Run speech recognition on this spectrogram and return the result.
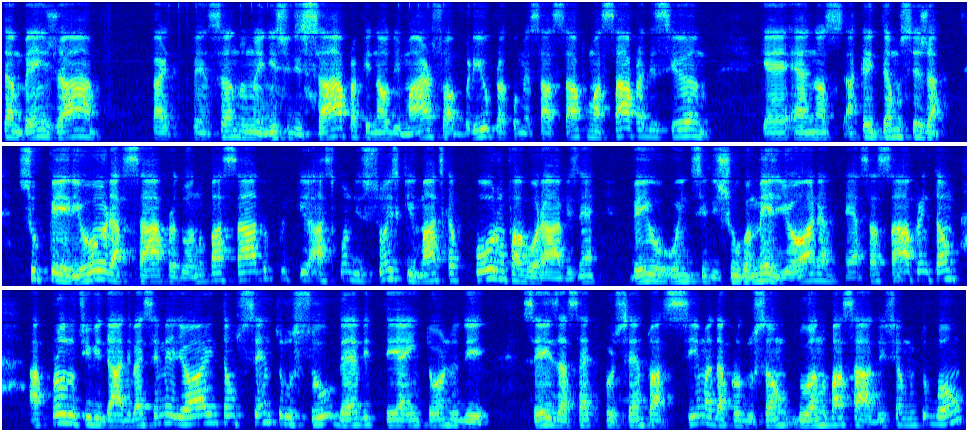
também já pensando no início de safra, final de março, abril, para começar a safra, uma safra desse ano, que é, é, nós acreditamos seja superior à safra do ano passado, porque as condições climáticas foram favoráveis, né? Veio o índice de chuva, melhora essa safra, então a produtividade vai ser melhor, então Centro-Sul deve ter aí em torno de 6 a 7% acima da produção do ano passado. Isso é muito bom,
